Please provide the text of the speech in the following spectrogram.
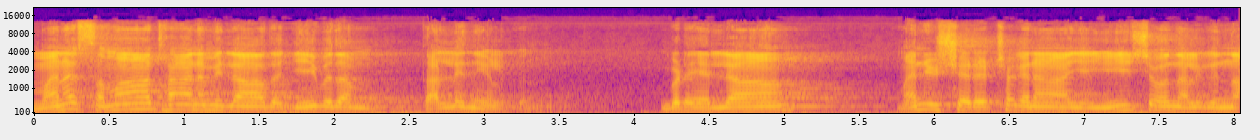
മനസമാധാനമില്ലാതെ ജീവിതം തള്ളി നീൾക്കുന്നു ഇവിടെയെല്ലാം മനുഷ്യരക്ഷകനായ ഈശോ നൽകുന്ന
